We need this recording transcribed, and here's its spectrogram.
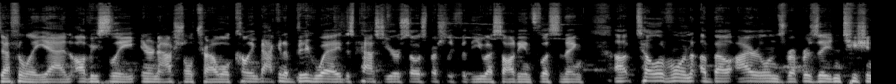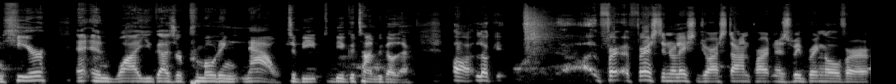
Definitely, yeah. And obviously, international travel coming back in a big way this past year or so, especially for the US audience listening. Uh, tell everyone about Ireland's representation here and, and why you guys are promoting now to be to be a good time to go there. Oh, look, first in relation to our stand partners, we bring over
